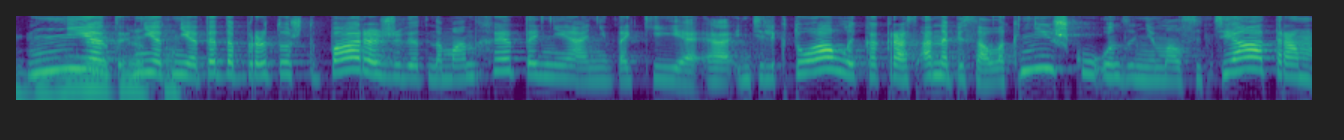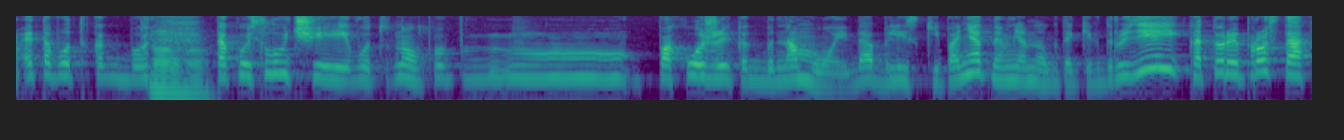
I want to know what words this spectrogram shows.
Нет, нет, нет, нет, это про то, что пара живет на Манхэттене, они такие э, интеллектуалы, как раз она писала книжку, он занимался театром, это вот как бы ага. такой случай, вот, ну, похожий как бы на мой, да, близкий, понятный, у меня много таких друзей, которые просто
